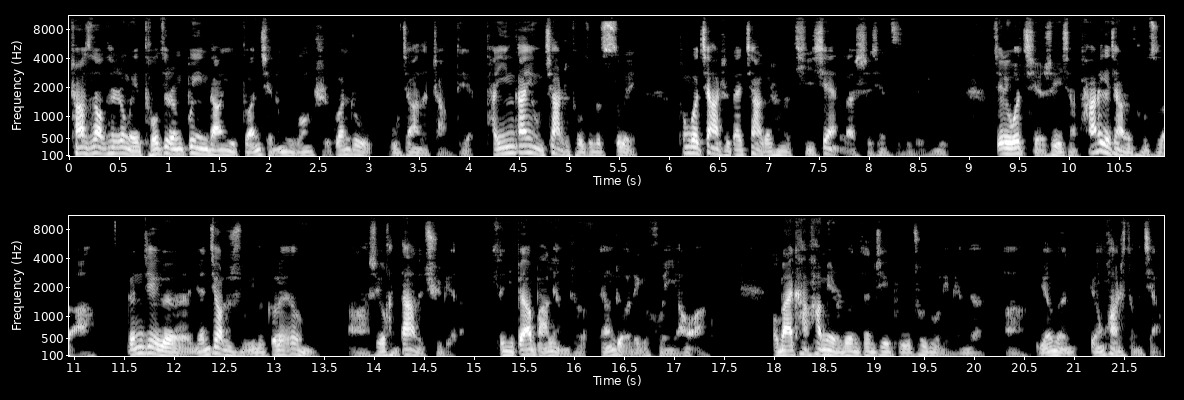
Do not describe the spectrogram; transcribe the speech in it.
查尔斯道他认为，投资人不应当以短浅的目光只关注股价的涨跌，他应该用价值投资的思维。通过价值在价格上的体现来实现自己的盈利。这里我解释一下，他这个价值投资啊，跟这个原教旨主义的格雷厄姆啊是有很大的区别的，所以你不要把两者两者这个混淆啊。我们来看汉密尔顿在这部著作里面的啊原文原话是怎么讲的：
